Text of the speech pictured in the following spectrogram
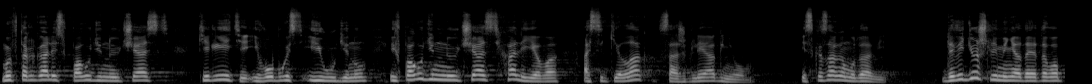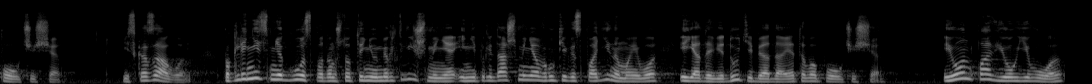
Мы вторгались в полуденную часть Керете и в область Иудину, и в полуденную часть Халева, а Секелак сожгли огнем. И сказал ему Давид, доведешь ли меня до этого полчища? И сказал он, поклянись мне Господом, что ты не умертвишь меня и не предашь меня в руки господина моего, и я доведу тебя до этого полчища. И он повел его.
